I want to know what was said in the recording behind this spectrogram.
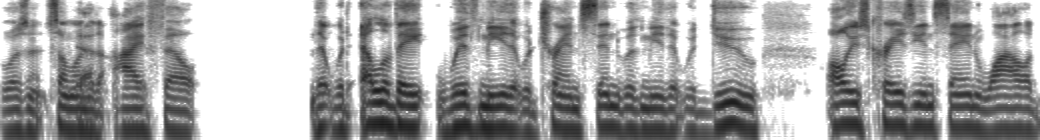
It wasn't someone yeah. that I felt that would elevate with me, that would transcend with me, that would do all these crazy, insane, wild,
